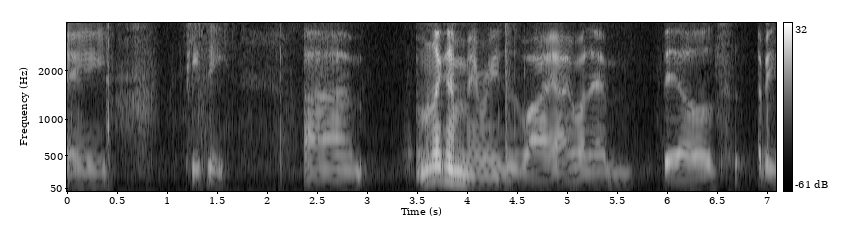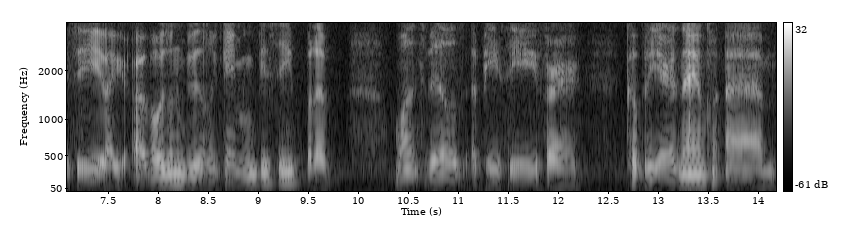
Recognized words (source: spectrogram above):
a PC. Um, I'm one of the reasons why I want to build a PC, like I've always wanted to build a gaming PC, but I've wanted to build a PC for a couple of years now. Um,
